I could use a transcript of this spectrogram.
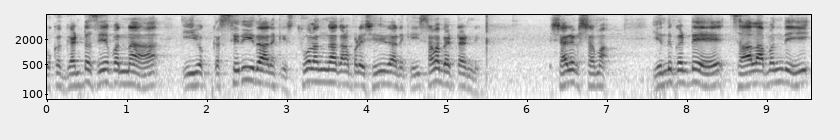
ఒక గంట సేపన్నా ఈ యొక్క శరీరానికి స్థూలంగా కనపడే శరీరానికి శ్రమ పెట్టండి. శారీరక శ్రమ. ఎందుకంటే చాలామంది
